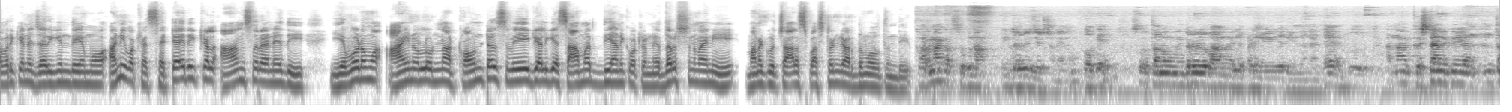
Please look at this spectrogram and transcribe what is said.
ఎవరికైనా జరిగిందేమో అని ఒక సెటైరికల్ ఆన్సర్ అనేది ఇవ్వడం ఆయనలో ఉన్న కౌంటర్స్ వేయగలిగే సామర్థ్యానికి ఒక నిదర్శనమని మనకు చాలా స్పష్టంగా అర్థమవుతుంది. కరుణాకర్ సుగుణ ఇంటర్వ్యూ చేశాను నేను. ఓకే. సో తను ఇంటర్వ్యూలో భాగంగా చెప్పడం ఏం జరిగిందంటే అన్న కృష్ణానికి ఎంత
